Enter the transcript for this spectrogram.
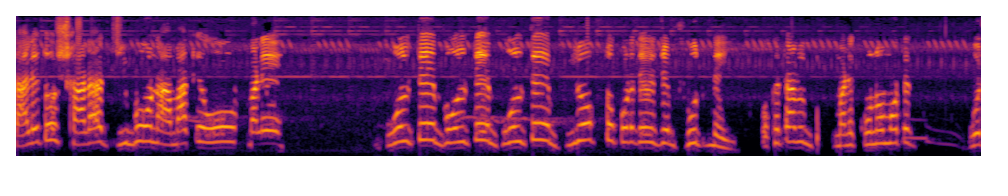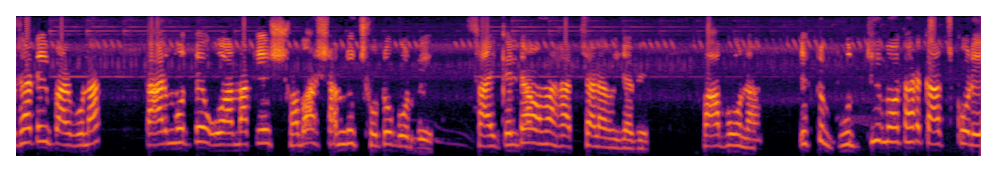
তাহলে তো সারা জীবন আমাকে ও মানে বলতে বলতে বলতে বিরক্ত করে দেবে যে ভূত নেই। ওকে তো আমি মানে কোনো মতে বোঝাতেই পারব না। তার মধ্যে ও আমাকে সবার সামনে ছোট করবে। সাইকেলটাও আমার হাতছাড়া হয়ে যাবে। পাবো না। একটু বুদ্ধিমতার কাজ করে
